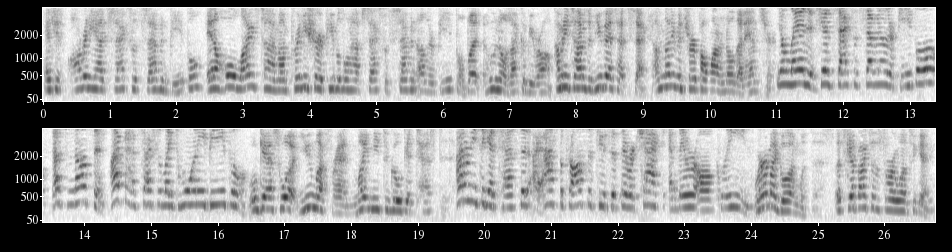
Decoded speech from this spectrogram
and she's already had sex with seven people. In a whole lifetime, I'm pretty sure people don't have sex with seven other people, but who knows? I could be wrong. How many times have you guys had sex? I'm not even sure if I want to know that answer. Yo, Landon, she had sex with seven other people? That's nothing. I've had sex with like 20 people. Well, guess what? You, my friend, might need to go get tested. I don't need to get tested. I asked the prostitutes if they were checked, and they were all clean. Where am I going with this? Let's get back to the story once again.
